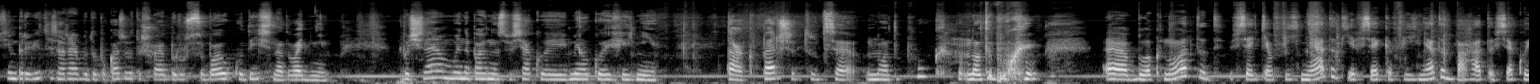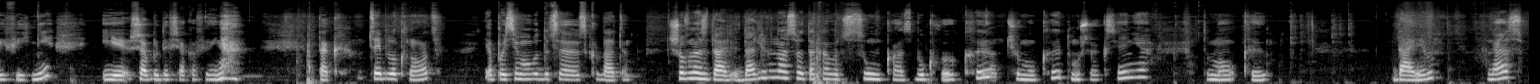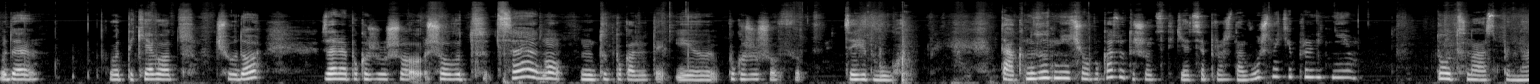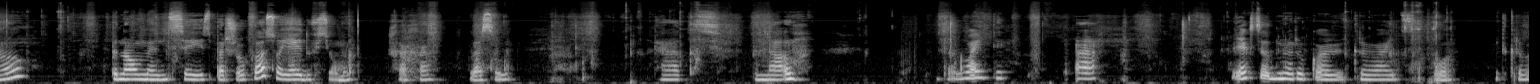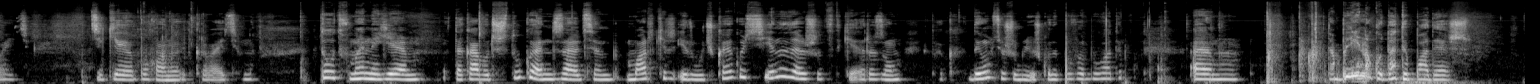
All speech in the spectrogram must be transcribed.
Всім привіт! Зараз я буду показувати, що я беру з собою кудись на два дні. Починаємо ми, напевно, з всякої мілкої фігні. Так, перше тут це ноутбук, ноутбук, е, блокнот, тут всяка фігня, тут є всяка фігня, тут багато всякої фігні, і ще буде всяка фігня. Так, цей блокнот. Я потім буду це складати. Що в нас далі? Далі в нас отака от сумка з буквою К. Чому К? Тому що Ксенія, тому К. Далі у нас буде от таке от чудо. Зараз я покажу, що, що от це, ну, ну, тут покажете, і покажу, що в цих двох. Так, ну тут нічого показувати, що це таке. Це просто навушники провідні. Тут у нас пенал. Пенал у мене з першого класу, а я йду в сьомий. Ха-ха, весело. Так, пенал. Давайте. А. Як це одною рукою відкривається? О, відкривається. Тільки погано відкривається воно. Тут в мене є така от штука, я не знаю, це маркер і ручка якось. Я не знаю, що це таке разом. Так, дивимося, щоб ліжко не пофарбувати. Ем, та блін, а куди ти падаєш?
